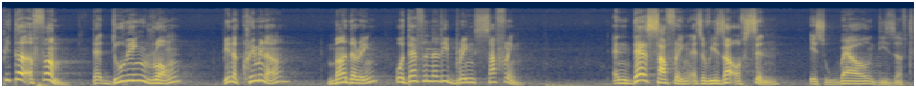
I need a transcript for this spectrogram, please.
Peter affirmed that doing wrong, being a criminal, murdering, will definitely bring suffering. And that suffering as a result of sin is well deserved.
